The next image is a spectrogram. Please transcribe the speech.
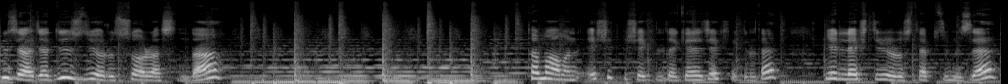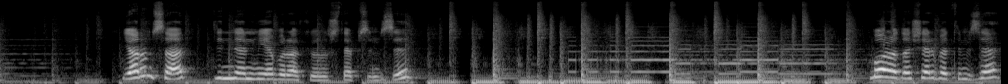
Güzelce düzlüyoruz sonrasında. Tamamını eşit bir şekilde gelecek şekilde yerleştiriyoruz tepsimize. Yarım saat dinlenmeye bırakıyoruz tepsimizi. Bu arada şerbetimize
